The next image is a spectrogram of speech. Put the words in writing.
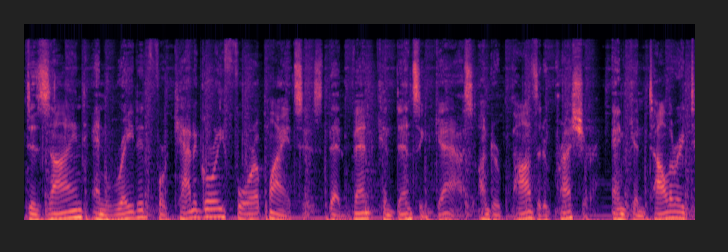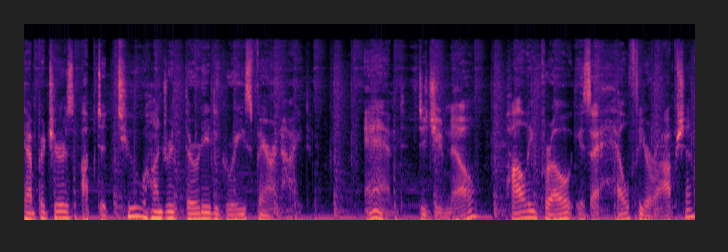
designed and rated for Category 4 appliances that vent condensing gas under positive pressure and can tolerate temperatures up to 230 degrees Fahrenheit. And did you know PolyPro is a healthier option?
